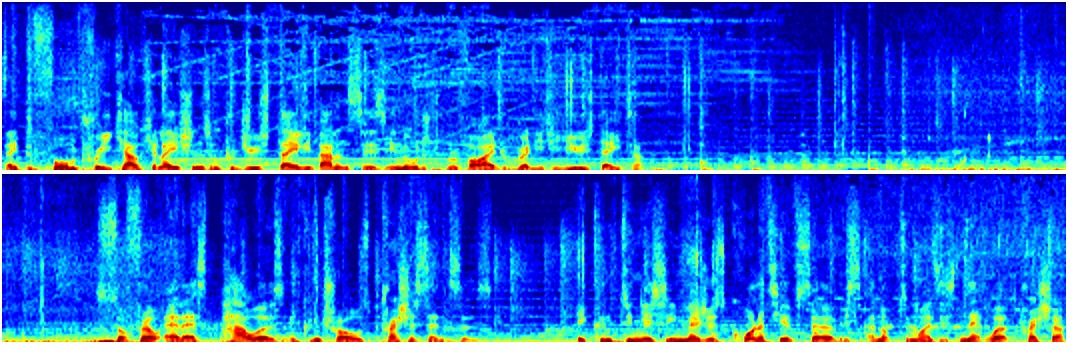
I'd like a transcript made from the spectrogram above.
They perform pre-calculations and produce daily balances in order to provide ready-to-use data. Sofrel LS powers and controls pressure sensors. It continuously measures quality of service and optimizes network pressure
